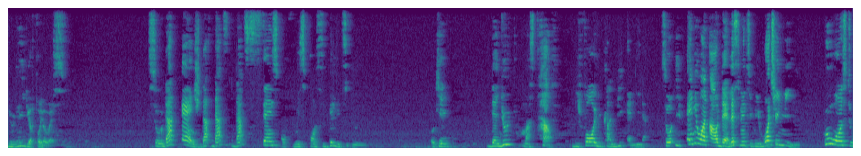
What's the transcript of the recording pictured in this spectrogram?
you lead your followers. So that edge, that that that sense of responsibility, okay, the youth must have before you can be a leader. So if anyone out there listening to me, watching me, who wants to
